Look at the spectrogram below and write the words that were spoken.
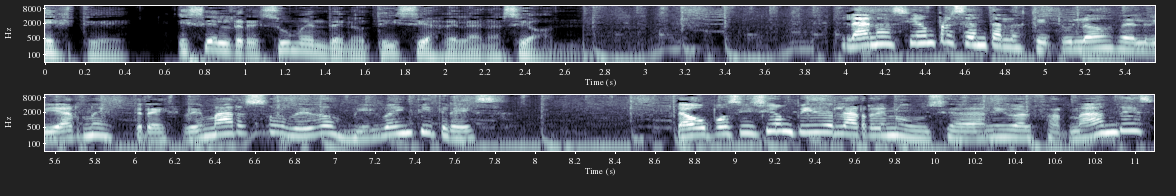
Este es el resumen de Noticias de la Nación. La Nación presenta los títulos del viernes 3 de marzo de 2023. La oposición pide la renuncia de Aníbal Fernández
